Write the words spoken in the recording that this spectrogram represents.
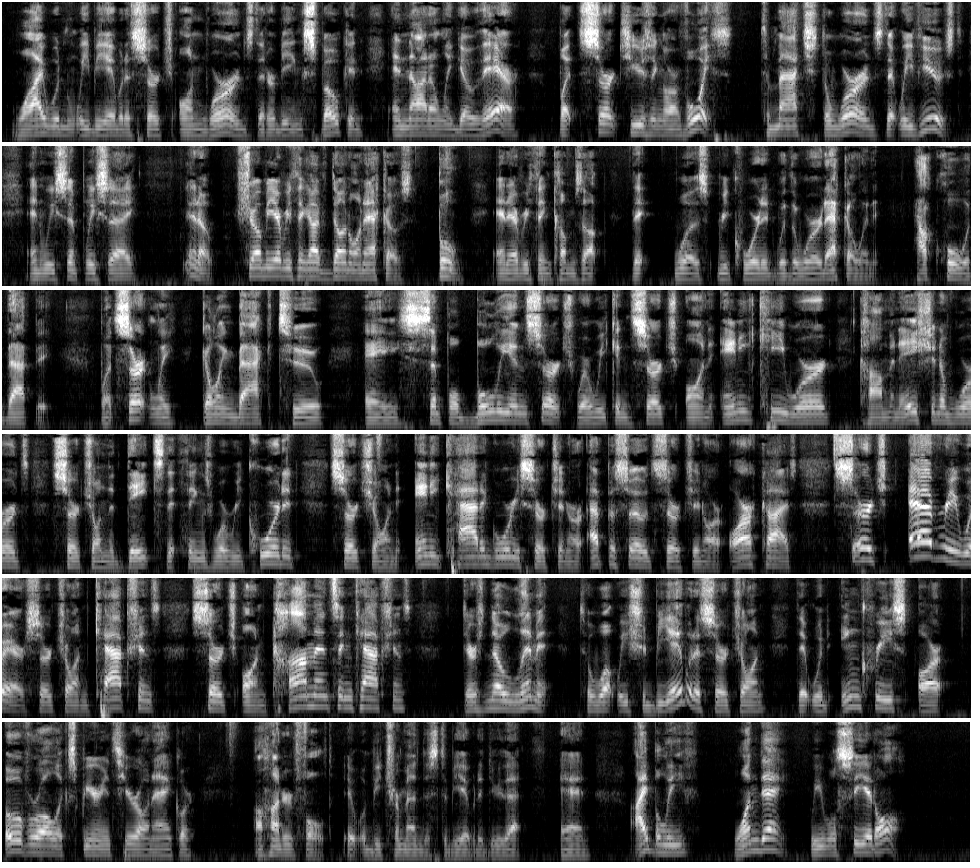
Why wouldn't we be able to search on words that are being spoken and not only go there, but search using our voice to match the words that we've used? And we simply say, you know, show me everything I've done on echoes. Boom. And everything comes up that was recorded with the word echo in it. How cool would that be? But certainly going back to a simple Boolean search where we can search on any keyword, combination of words, search on the dates that things were recorded, search on any category, search in our episodes, search in our archives, search everywhere, search on captions, search on comments and captions. There's no limit to what we should be able to search on that would increase our overall experience here on Anchor a hundredfold. It would be tremendous to be able to do that. And I believe one day we will see it all.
